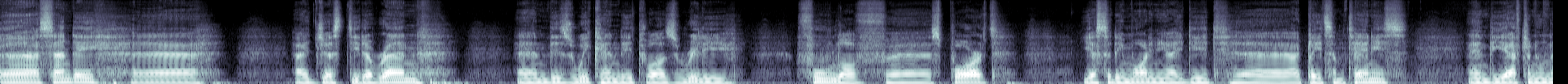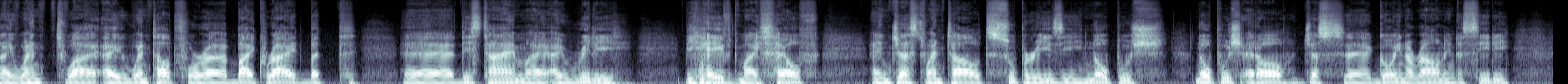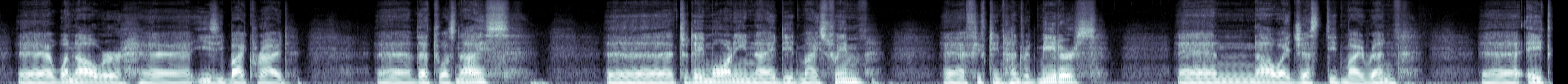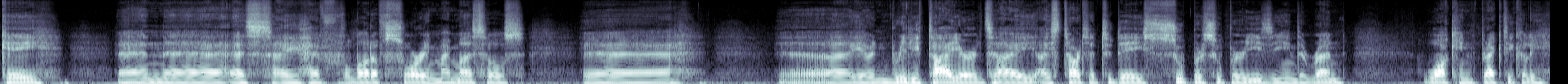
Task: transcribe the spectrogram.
Uh, Sunday, uh, I just did a run, and this weekend it was really full of uh, sport. Yesterday morning I did, uh, I played some tennis, and the afternoon I went twi- I went out for a bike ride, but uh, this time I, I really behaved myself and just went out super easy, no push no push at all, just uh, going around in the city, uh, one hour uh, easy bike ride. Uh, that was nice. Uh, today morning I did my swim, 1500 meters, and now I just did my run, 8k. And as I have a lot of sore in my muscles, uh, yeah, and really tired. I, I started today super, super easy in the run, walking practically.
